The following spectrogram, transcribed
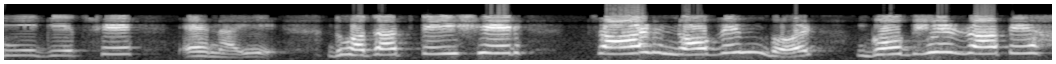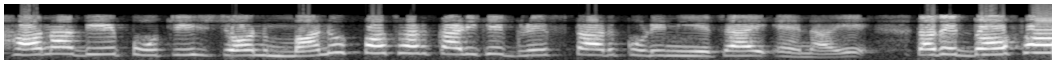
নিয়ে গেছে এনআইএ। দু হাজার তেইশের চার নভেম্বর গভীর রাতে হানা দিয়ে পঁচিশ জন মানব পাচারকারীকে গ্রেফতার করে নিয়ে যায় এনআইএ। তাদের দফা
